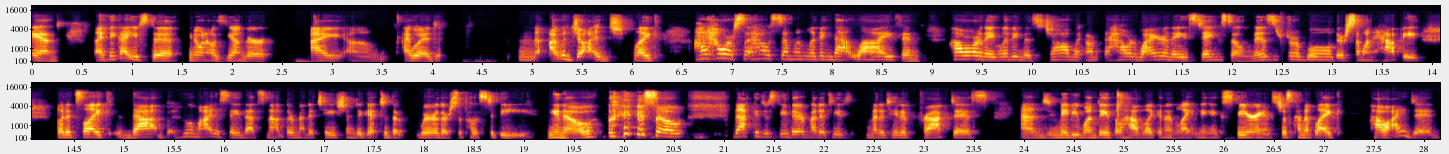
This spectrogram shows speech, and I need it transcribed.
And I think I used to, you know, when I was younger, I um I would I would judge like how are how is someone living that life? And how are they living this job? Like how why are they staying so miserable? They're so unhappy but it's like that but who am i to say that's not their meditation to get to the where they're supposed to be you know? So that could just be their meditative meditative practice. And maybe one day they'll have like an enlightening experience just kind of like how i did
